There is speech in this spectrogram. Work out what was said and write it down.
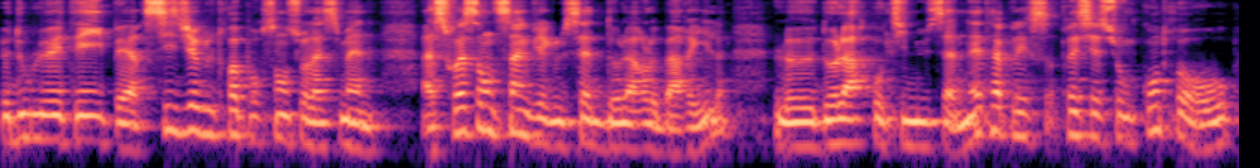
Le WTI perd 6,3% sur la semaine à 65,7 dollars le baril. Le dollar continue sa nette appréciation contre euro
